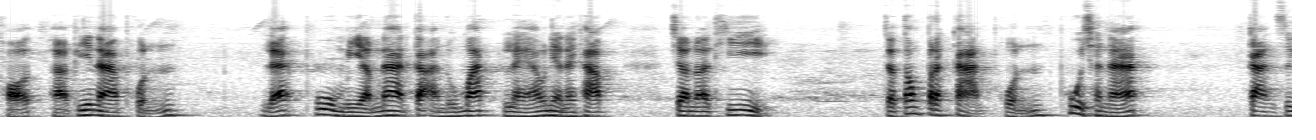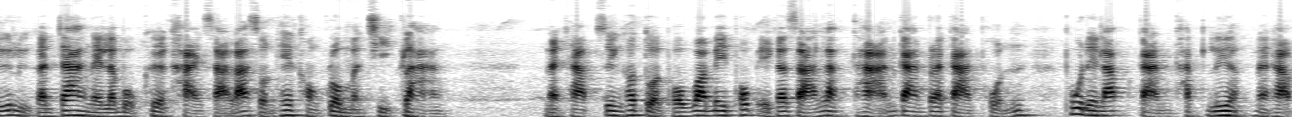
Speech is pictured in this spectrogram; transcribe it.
ขออพิจารณาผล และผู้มีอำนาจก็อนุมัติแล้วเนี่ยนะครับ เจ้าหน้าที่จะต้องประกาศผลผู้ชนะการซื้อหรือการจ้างในระบบเครือข่ายสารสนเทศของกรมบัญชีกลางนะครับ ซึ่งเขาตรวจพบว่าไม่พบเอกสารหลักฐานการประกาศผลผู้ได้รับการคัดเลือกนะครับ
